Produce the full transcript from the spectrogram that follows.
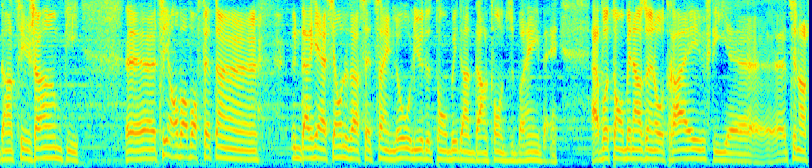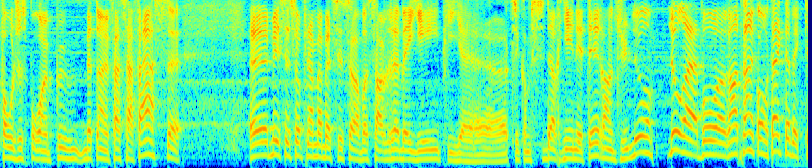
dans ses jambes, puis on va avoir fait un- une variation dans cette scène-là, au lieu de tomber dans, le fond du bain, ben, elle va tomber dans un autre rêve, puis, euh, dans le fond, juste pour un peu mettre un face-à-face. Euh, mais c'est ça, finalement, ben, c'est ça, elle va s'en réveiller, puis euh, comme si de rien n'était rendu là. Là, elle va rentrer en contact avec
